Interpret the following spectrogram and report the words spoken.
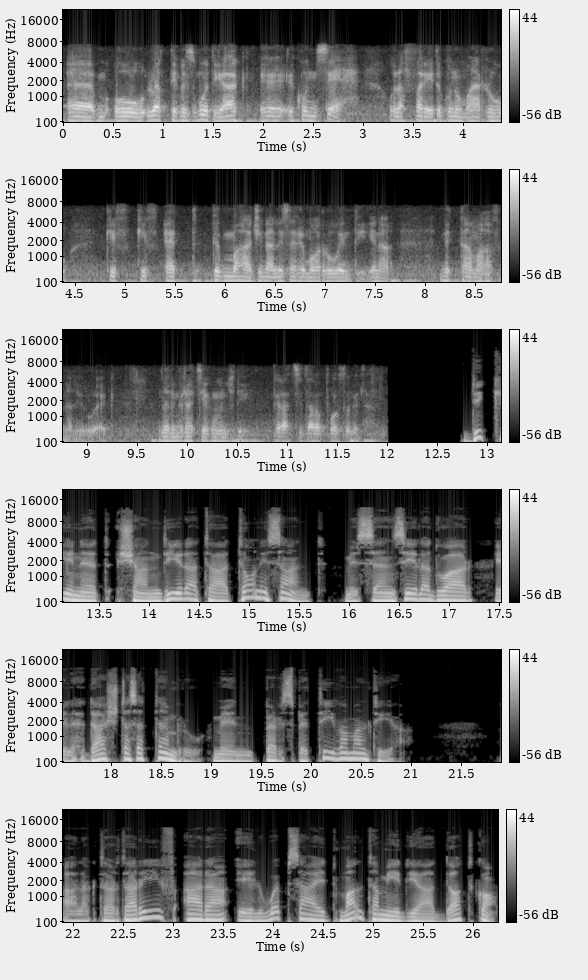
ehm, u l-ottimizmu tiegħek eh, ikun seħ u l-affarijiet ikunu marru kif kif qed timmaġina li ser imorru inti jiena nittama ħafna li huwek. Nirringrazzjak minn ġdid. Grazzi tal-opportunità. Dik kienet xandira ta' Tony Sant mis-sensiela dwar il-ħdax ta' Settembru minn Perspettiva Maltija. Għal aktar tagħrif ara il-websajt maltamedia dot com.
